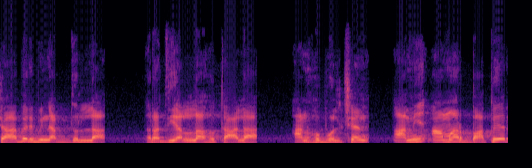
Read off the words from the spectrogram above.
জাবের বিন আবদুল্লাহ রাদিয়াল্লাহ তালা আনহু বলছেন, আমি আমার বাপের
